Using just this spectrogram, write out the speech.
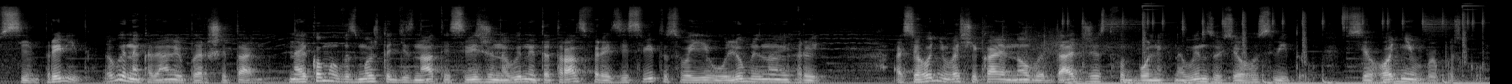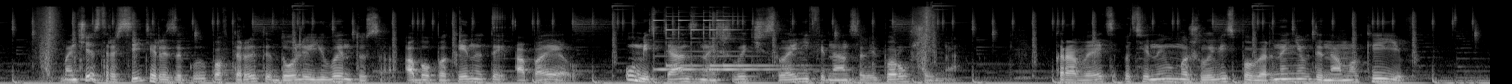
Всім привіт! Ви на каналі Перший Тайм, на якому ви зможете дізнати свіжі новини та трансфери зі світу своєї улюбленої гри. А сьогодні вас чекає новий дайджест футбольних новин з усього світу. Сьогодні в випуску. Манчестер Сіті ризикує повторити долю Ювентуса або покинути АПЛ. У містян знайшли численні фінансові порушення. Кравець оцінив можливість повернення в Динамо Київ.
